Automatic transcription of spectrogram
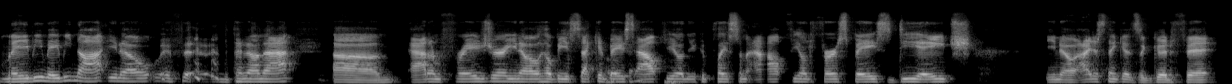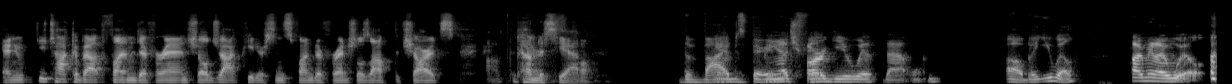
maybe, maybe not. You know, if depending on that. Um, Adam Frazier, you know, he'll be second base Okay. outfield. You could play some outfield, first base, DH. You know, I just think it's a good fit. And you talk about fun differential. Joc Pederson's fun differentials off the charts. Off the Come to. Seattle. The vibes very Can't much fit. argue with that one. Oh, but you will. I mean, I will.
